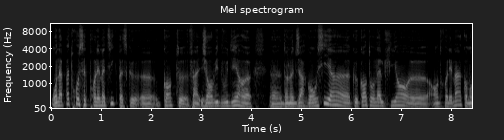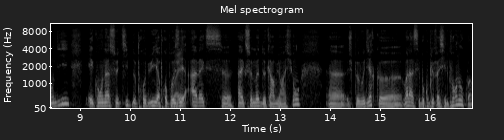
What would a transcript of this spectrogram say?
on n'a pas trop cette problématique parce que euh, quand, euh, enfin, j'ai envie de vous dire euh, dans notre jargon aussi, hein, que quand on a le client entre les mains, comme on dit, et qu'on a ce type de produit à proposer avec ce, avec ce mode de carburation, euh, je peux vous dire que voilà, c'est beaucoup plus facile pour nous, quoi.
